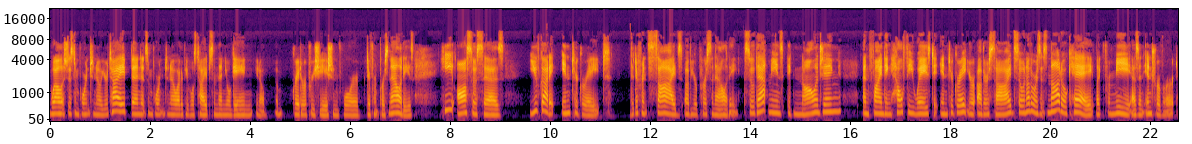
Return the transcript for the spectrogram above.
well, it's just important to know your type and it's important to know other people's types and then you'll gain, you know, a greater appreciation for different personalities. He also says you've got to integrate the different sides of your personality. So that means acknowledging and finding healthy ways to integrate your other side. So, in other words, it's not okay, like for me as an introvert,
